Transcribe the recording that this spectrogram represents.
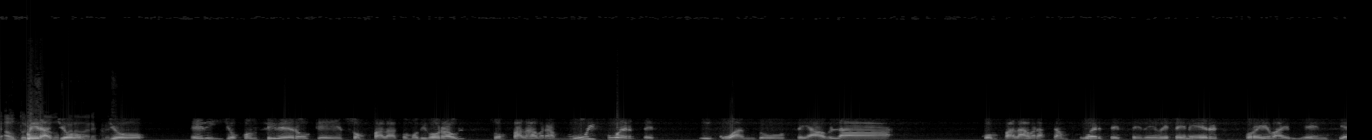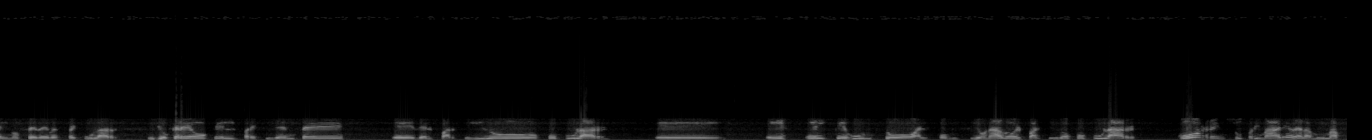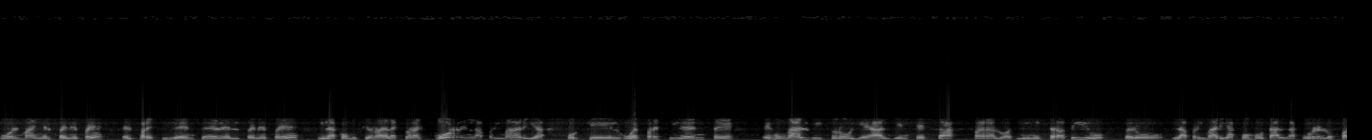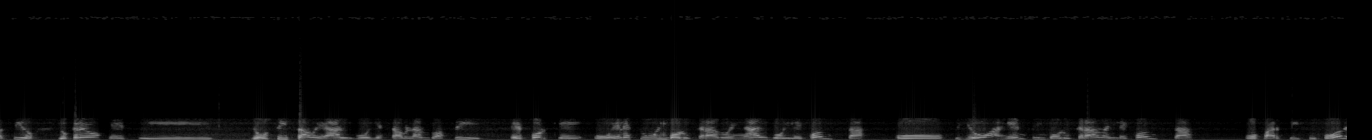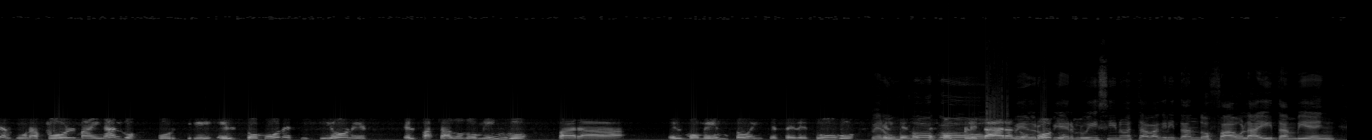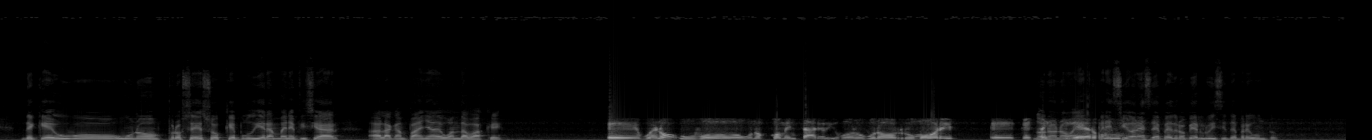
autorizados Mira, yo, para dar yo, Eddie, yo considero que son palabras, como dijo Raúl, son palabras muy fuertes y cuando se habla con palabras tan fuertes se debe tener prueba, evidencia y no se debe especular. Y yo creo que el presidente eh, del Partido Popular eh, es el que junto al comisionado del Partido Popular corren su primaria de la misma forma en el PNP, el presidente del PNP y la comisionada electoral corren la primaria porque el juez presidente es un árbitro y es alguien que está para lo administrativo, pero la primaria como tal la corren los partidos. Yo creo que si yo sí sabe algo y está hablando así, es porque o él estuvo involucrado en algo y le consta, o vio a gente involucrada y le consta, o participó de alguna forma en algo, porque él tomó decisiones el pasado domingo para el momento en que se detuvo Pero el que un no se poco completaran Pedro los votos. Pierluisi no estaba gritando faula ahí también de que hubo unos procesos que pudieran beneficiar a la campaña de Wanda Vázquez. Eh, bueno, hubo unos comentarios y hubo unos rumores eh, que No, se no, no, hicieron. expresiones de Pedro Pierluisi, te pregunto.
